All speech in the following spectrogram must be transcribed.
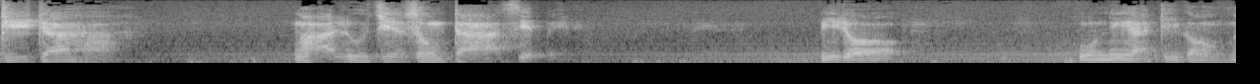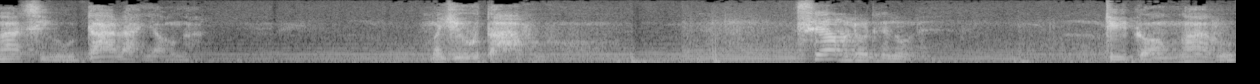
ဒီဓာတ်ဟာငါအလူကျင်ဆုံးဒါအစ်စ်ပဲပြီးတော့ဟိုနေ့ကဒီကောင်ငါစီကိုဓာလာရောက်တာမယူသားဘူးဆရာဘယ်လိုထင်လို့လဲဒီကောင်ငါ့ကို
